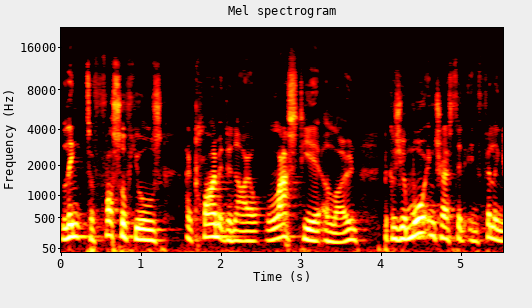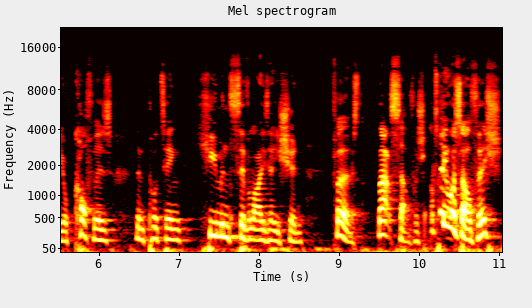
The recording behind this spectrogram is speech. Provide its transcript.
linked to fossil fuels and climate denial last year alone because you're more interested in filling your coffers than putting human civilization first. That's selfish. I'll tell you what's selfish.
